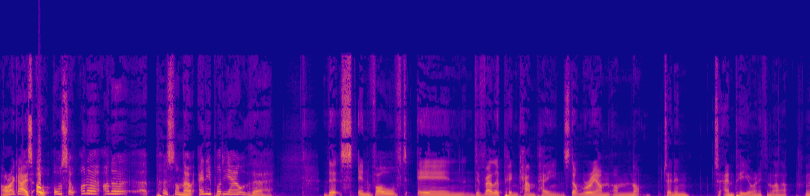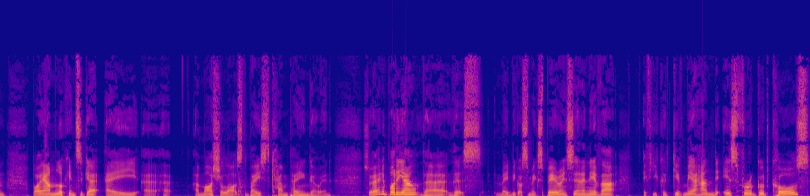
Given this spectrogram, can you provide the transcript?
All right, guys. Oh, also on a on a, a personal note, anybody out there that's involved in developing campaigns, don't worry, I'm I'm not turning to MP or anything like that, but I am looking to get a, a a martial arts based campaign going. So anybody out there that's maybe got some experience in any of that, if you could give me a hand, it is for a good cause.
